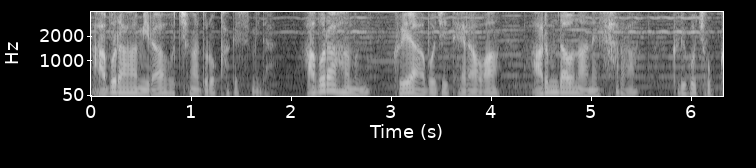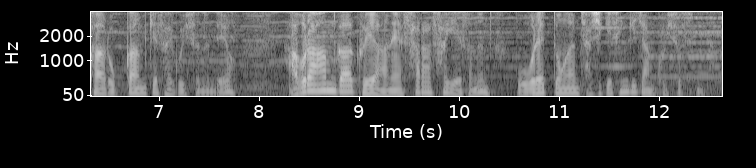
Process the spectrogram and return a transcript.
아브라함이라 호칭하도록 하겠습니다. 아브라함은 그의 아버지 데라와 아름다운 아내 사라 그리고 조카 롯과 함께 살고 있었는데요. 아브라함과 그의 아내 사라 사이에서는 오랫동안 자식이 생기지 않고 있었습니다.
